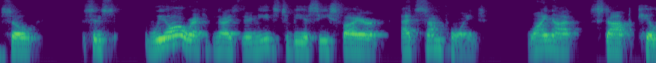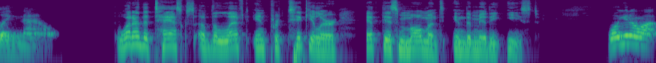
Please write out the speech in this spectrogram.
So, since we all recognize there needs to be a ceasefire at some point, why not stop killing now? What are the tasks of the left in particular at this moment in the Middle East? Well, you know, uh,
